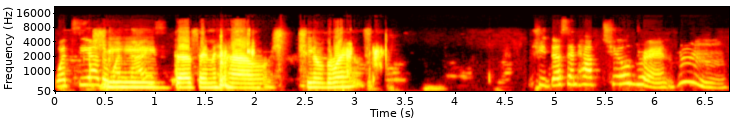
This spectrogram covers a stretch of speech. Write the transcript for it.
What's the other one, guys? She doesn't have children. She doesn't have children. Hmm.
